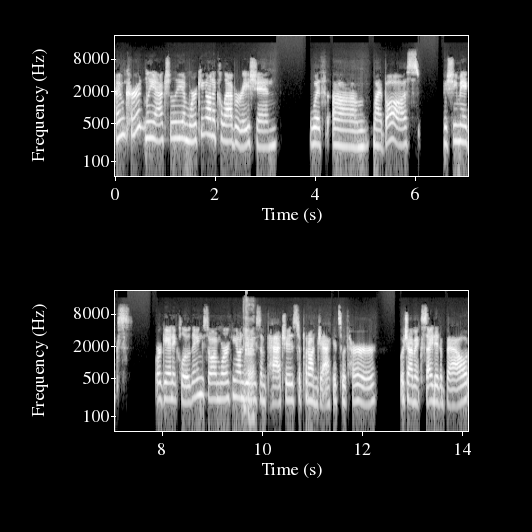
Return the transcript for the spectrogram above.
I'm currently actually I'm working on a collaboration with um my boss because she makes organic clothing. So I'm working on Okay. doing some patches to put on jackets with her, which I'm excited about.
